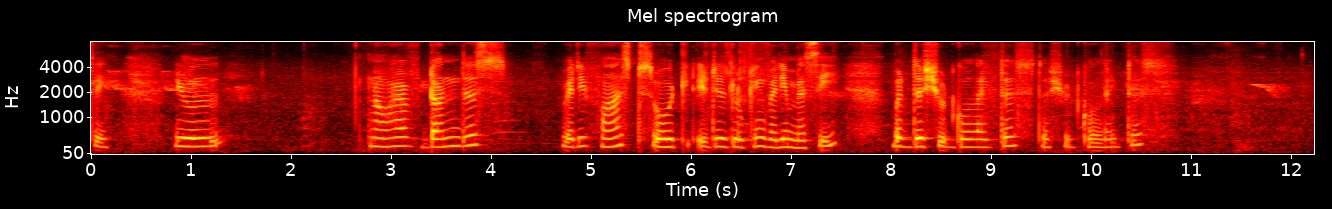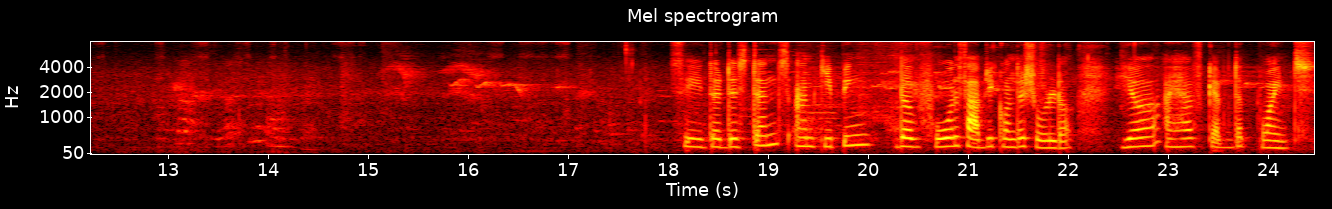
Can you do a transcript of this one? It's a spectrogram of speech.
see. You will now have done this very fast so it, it is looking very messy. But this should go like this this should go like this. See the distance I'm keeping the whole fabric on the shoulder. Here I have kept the points.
